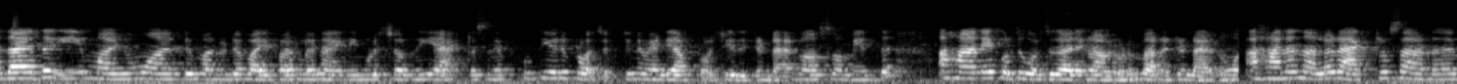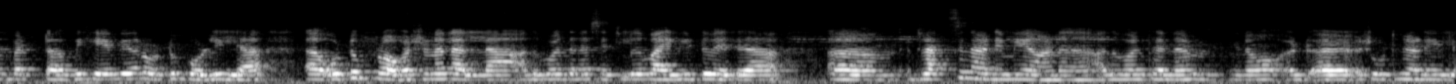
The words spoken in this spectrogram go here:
അതായത് ഈ മനു ആൻഡ് മനുവിന്റെ വൈഫായിട്ടുള്ള നൈനയും കൂടി ചേർന്ന് ഈ ആക്ട്രസിനെ പുതിയൊരു പ്രോജക്റ്റിന് വേണ്ടി അപ്രോച്ച് ചെയ്തിട്ടുണ്ടായിരുന്നു. ആ സമയത്ത് അഹാനെ കുറിച്ച് കുറച്ച് കാര്യങ്ങൾ അവരോടും പറഞ്ഞിട്ടുണ്ടായിരുന്നു. അഹാന നല്ലൊരു ആക്ട്രസ് ആണ് ബട്ട് ബിഹേവിയർ ഒട്ടും കൊള്ളില്ല ഒട്ടും പ്രൊഫഷണൽ അല്ല അതുപോലെ തന്നെ സെറ്റിൽ വൈകിട്ട് വരിക ഡ്രഗ്സിന് അടിമയാണ്. അതുപോലെ തന്നെ യുനോ ഷൂട്ടിനിടയിൽ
